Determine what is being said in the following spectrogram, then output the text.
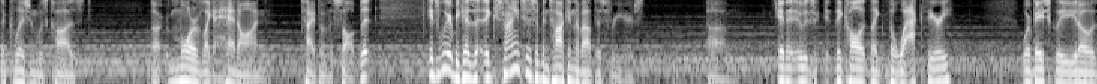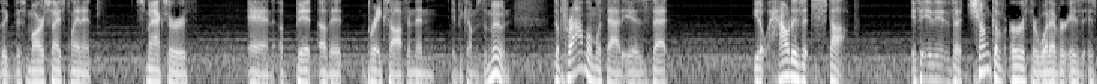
the collision was caused uh, more of like a head-on type of assault. But it's weird because like, scientists have been talking about this for years. Um, and it, it was they call it like the whack theory, where basically you know the, this Mars-sized planet smacks Earth, and a bit of it breaks off, and then it becomes the moon. The problem with that is that you know how does it stop? If, if, if a chunk of Earth or whatever is is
